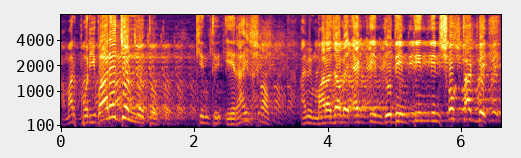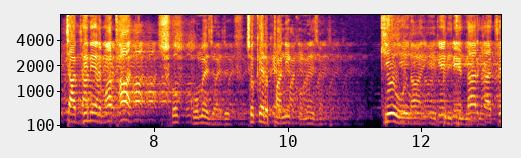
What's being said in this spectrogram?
আমার পরিবারের জন্য তো, কিন্তু এরাই সব। আমি মারা যাবে একদিন দুদিন তিন দিন শোক থাকবে চার দিনের মাথা শোক কমে যাবে চোখের পানি কমে যাবে। কেউ নয় নেতার কাছে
